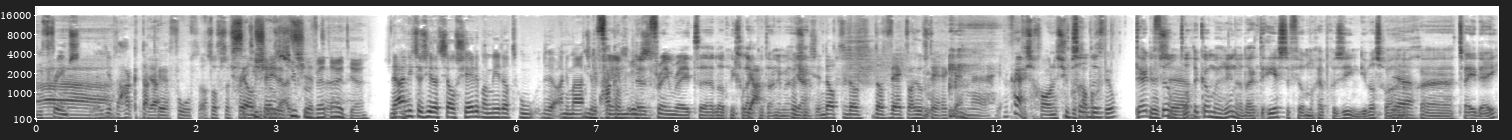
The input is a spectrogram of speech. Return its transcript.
die Ah, frames, weet je, de haktakken ja. voelt. Alsof ze Cel frames... er uit super vet uit, ja. Nou, niet zozeer dat cel shaded, maar meer dat hoe de animatie De frame, de is. framerate eh, loopt niet gelijk Ja, met de animatie. Ja. Precies, en dat, dat, dat werkt wel heel sterk. En eh, ja, het is gewoon een super grappig de- film. Derde Dus, film, toch? Ik kan me herinneren dat ik de eerste film nog heb gezien. Die was gewoon Ja. nog eh 2D.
